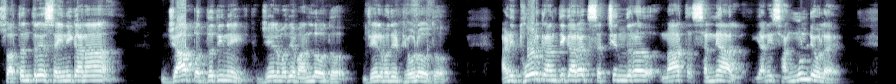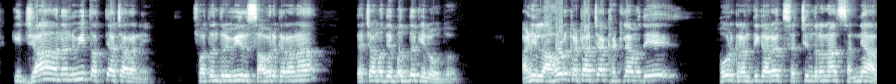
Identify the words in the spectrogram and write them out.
स्वातंत्र्य सैनिकांना ज्या पद्धतीने जेलमध्ये बांधलं होतं जेलमध्ये ठेवलं होतं आणि थोर क्रांतिकारक सच्चिंद्रनाथ सन्याल यांनी सांगून ठेवलं आहे की ज्या अनन्वित अत्याचाराने स्वातंत्र्यवीर सावरकरांना त्याच्यामध्ये बद्ध केलं होतं. आणि लाहोर कटाच्या खटल्यामध्ये थोर क्रांतिकारक सच्चिंद्रनाथ सन्याल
